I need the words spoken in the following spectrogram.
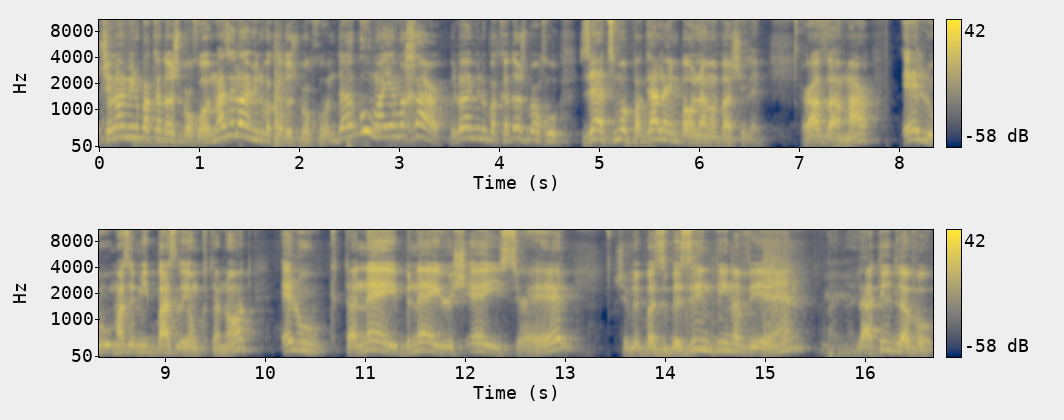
שלא האמינו בקדוש ברוך הוא. מה זה לא האמינו בקדוש ברוך הוא? הם דאגו מה יהיה מחר, ולא האמינו בקדוש ברוך הוא, זה עצמו פגע להם בעולם הבא שלהם. רבא אמר, אלו, מה זה מי בז ליום קטנות? אלו קטני בני רשעי ישראל, שמבזבזים דין אביהן לעתיד לבוא.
